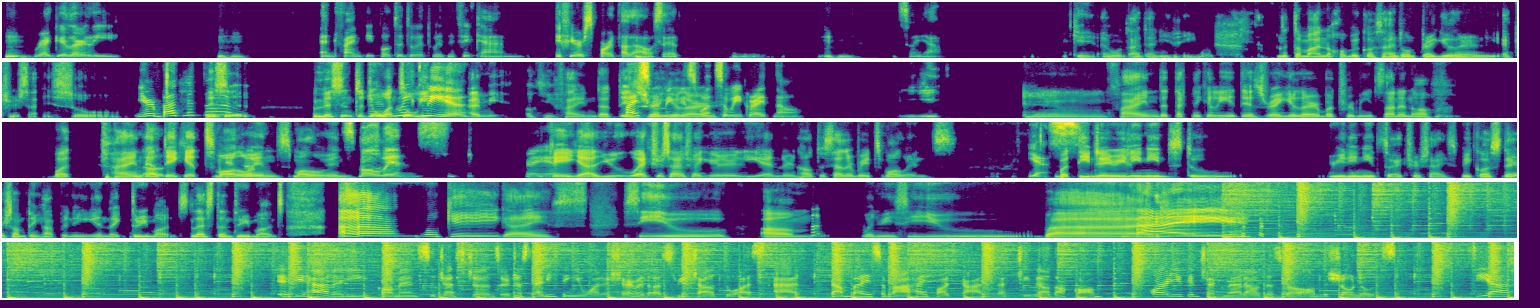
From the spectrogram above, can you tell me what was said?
Mm. regularly Mhm. and find people to do it with if you can, if your sport allows it. Mhm. So, yeah. Okay, I won't add anything. Natamaan ako because I don't regularly exercise. So Your badminton. listen, listen to Yeah, once a week. I mean, okay, fine. That is My swimming regular. is once a week right now. Ye- Mm, fine that technically it is regular, but for me it's not enough. Hmm. But fine, I'll take it. Small wins, small wins. Small wins. Right. Okay, yeah, you exercise regularly and learn how to celebrate small wins. Yes. But TJ really needs to really needs to exercise because there's something happening in like three months, less than three months. Ah, okay, guys. See you. Um, when we see you. Bye. Bye. If you have any comments, suggestions, or just anything you want to share with us, reach out to us at tambay sa podcast at gmail.com or you can check that out as well on the show notes. See ya!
